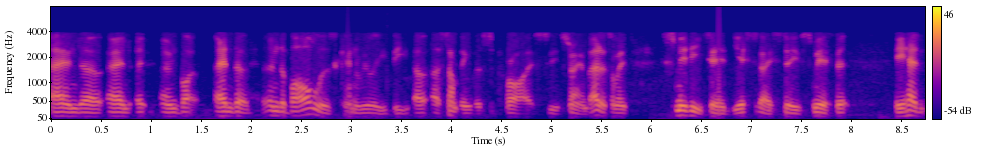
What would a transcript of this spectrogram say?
And uh, and and and the and the bowlers can really be uh, something of a surprise to the Australian batters. I mean, Smithy said yesterday, Steve Smith, that he had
